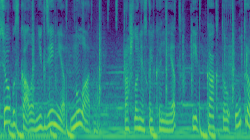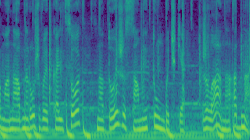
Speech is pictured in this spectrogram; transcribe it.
Все обыскала, нигде нет. Ну ладно. Прошло несколько лет, и как-то утром она обнаруживает кольцо на той же самой тумбочке. Жила она одна.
